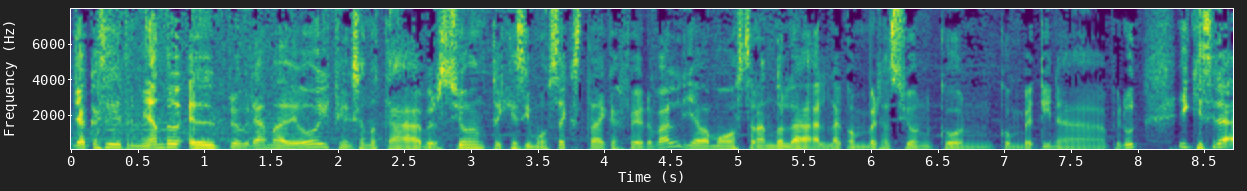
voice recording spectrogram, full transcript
Ya casi terminando el programa de hoy, finalizando esta versión 36 de Café Verbal, ya vamos cerrando la, conversación con, con Betina Perut y quisiera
